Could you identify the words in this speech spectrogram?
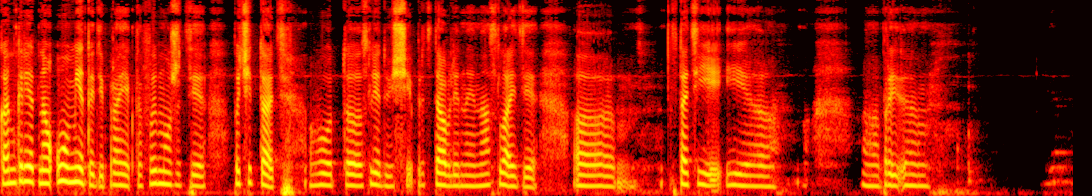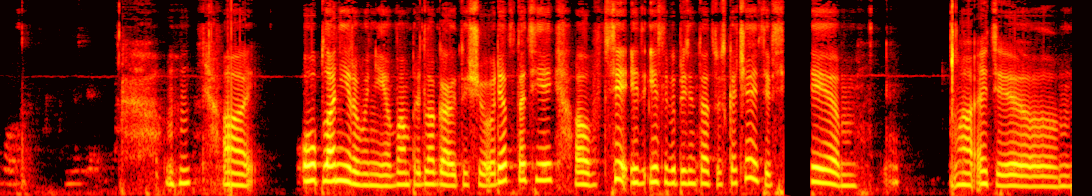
конкретно о методе проектов вы можете почитать вот следующие представленные на слайде статьи и Угу. О планировании вам предлагают еще ряд статей. А, все, если вы презентацию скачаете, все а, эти э,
